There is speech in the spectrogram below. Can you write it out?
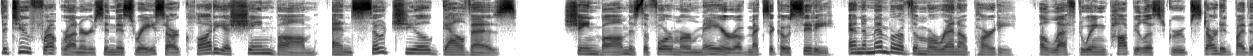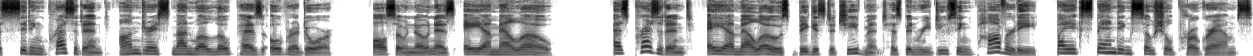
The two frontrunners in this race are Claudia Sheinbaum and Xochitl Galvez. Sheinbaum is the former mayor of Mexico City and a member of the Morena Party, a left wing populist group started by the sitting president, Andres Manuel Lopez Obrador, also known as AMLO. As president, AMLO's biggest achievement has been reducing poverty by expanding social programs.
